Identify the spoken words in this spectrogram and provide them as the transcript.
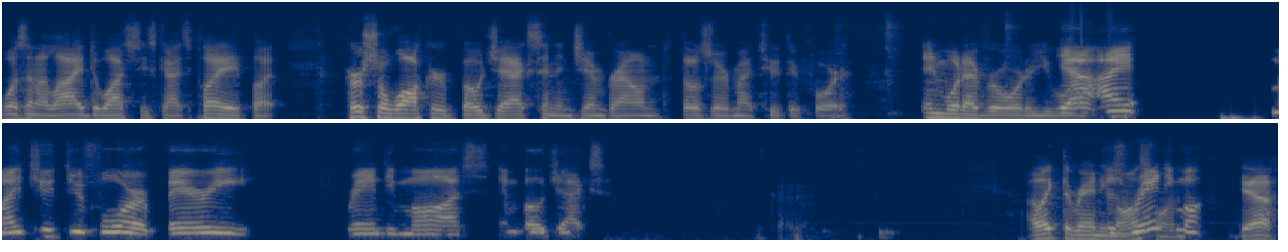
wasn't allowed to watch these guys play, but Herschel Walker, Bo Jackson, and Jim Brown, those are my two through four, in whatever order you yeah, want. Yeah, I my two through four are Barry, Randy Moss, and Bo Jackson. Okay. I like the Randy Moss Randy one. Mo- yeah.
